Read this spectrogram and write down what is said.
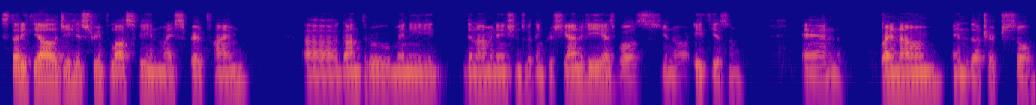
study theology, history, and philosophy in my spare time. Uh, gone through many denominations within Christianity as well as, you know, atheism. And right now I'm in the church. So,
